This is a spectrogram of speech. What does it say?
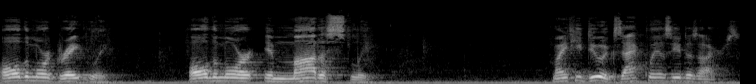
all the more greatly, all the more immodestly, might he do exactly as he desires?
